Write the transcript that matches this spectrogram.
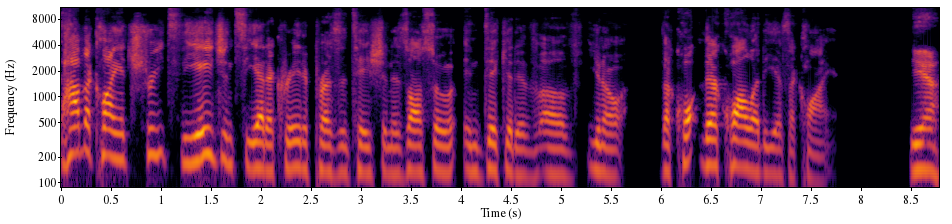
how the client treats the agency at a creative presentation is also indicative of you know the their quality as a client. yeah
